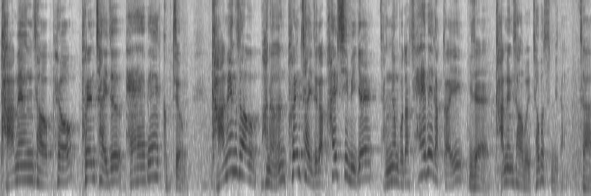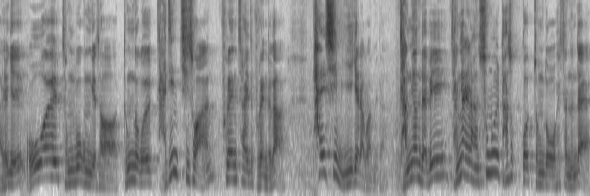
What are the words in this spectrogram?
가맹사업 폐업 프랜차이즈 3배 급증 가맹사업 하는 프랜차이즈가 82개 작년보다 3배 가까이 이제 가맹사업을 접었습니다. 자 여기 5월 정보공개서 등록을 자진 취소한 프랜차이즈 브랜드가 82개라고 합니다. 작년 대비 작년에는 한 25곳 정도 했었는데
